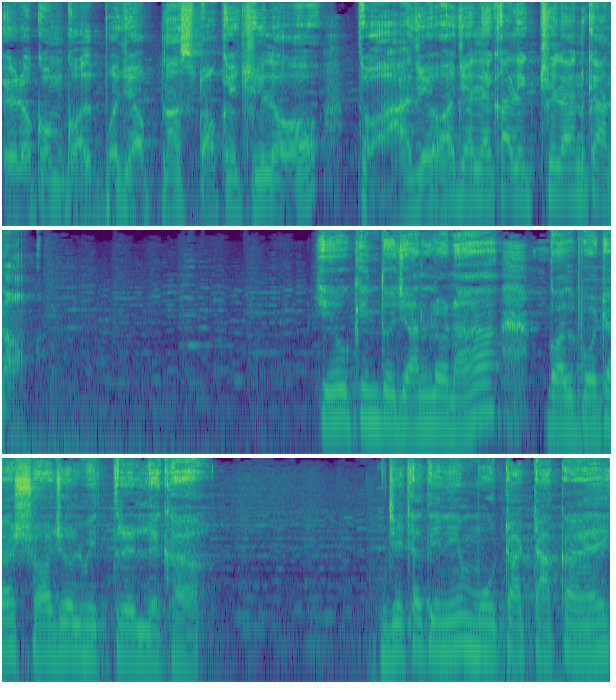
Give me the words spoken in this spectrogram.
এরকম গল্প যে আপনার স্টকে ছিল তো আজে আজে লেখা লিখছিলেন কেন? কেউ কিন্তু জানলো না গল্পটা সজল মিত্রের লেখা। যেটা তিনি মোটা টাকায়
